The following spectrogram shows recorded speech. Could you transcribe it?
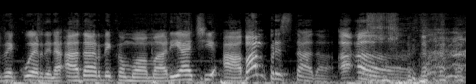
recuerden a, a darle como a mariachi a van prestada. Ah, ah.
